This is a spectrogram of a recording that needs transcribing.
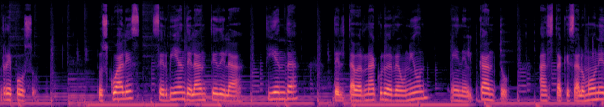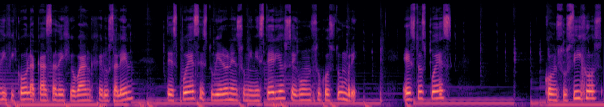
reposo los cuales servían delante de la tienda del tabernáculo de reunión en el canto, hasta que Salomón edificó la casa de Jehová en Jerusalén. Después estuvieron en su ministerio según su costumbre. Estos pues con sus hijos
